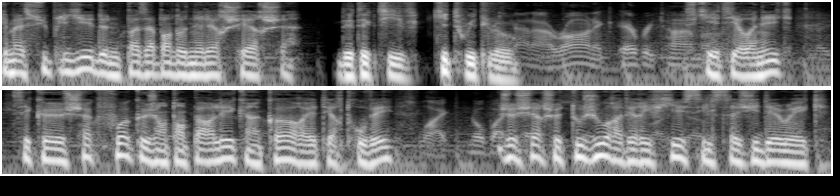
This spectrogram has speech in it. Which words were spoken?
et m'a supplié de ne pas abandonner les recherches. Détective Kit Whitlow. Ce qui est ironique, c'est que chaque fois que j'entends parler qu'un corps a été retrouvé, je cherche toujours à vérifier s'il s'agit d'Eric.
